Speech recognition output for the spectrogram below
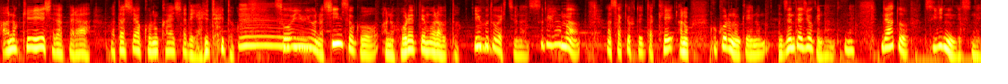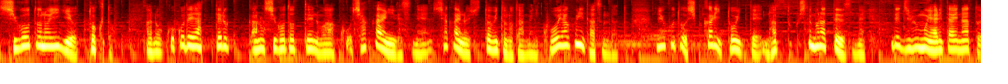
あの経営者だから私はこの会社でやりたいとそういうような心底をあの惚れてもらうということが必要なんです。それが、まあ、先ほど言った経あの心の経営の前提条件なんですね。であと次にですね仕事の意義を解くとあのここでやってるあの仕事っていうのはこう社会にですね社会の人々のために公約に立つんだということをしっかり解いて納得してもらってですねで自分もやりたいなと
